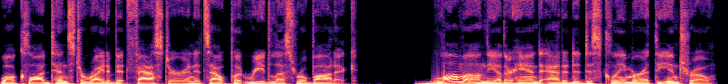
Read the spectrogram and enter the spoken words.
while Claude tends to write a bit faster and its output read less robotic. Llama, on the other hand, added a disclaimer at the intro,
